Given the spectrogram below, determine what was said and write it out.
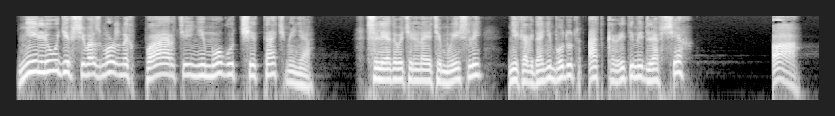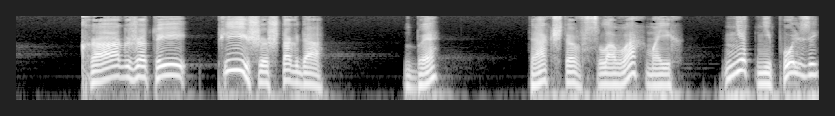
ни люди всевозможных партий не могут читать меня. Следовательно, эти мысли никогда не будут открытыми для всех. А, как же ты пишешь тогда? Б. Так что в словах моих нет ни пользы,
